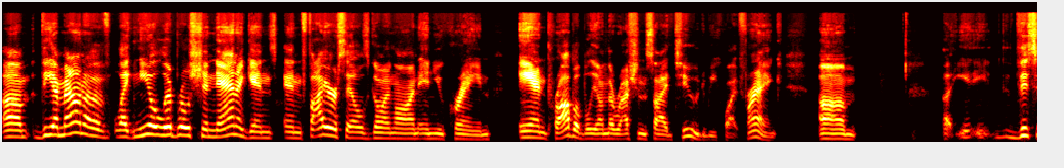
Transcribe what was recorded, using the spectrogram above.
Um, the amount of like neoliberal shenanigans and fire sales going on in Ukraine, and probably on the Russian side too, to be quite frank um, uh, this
